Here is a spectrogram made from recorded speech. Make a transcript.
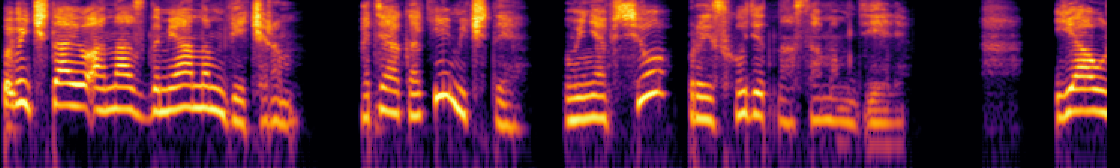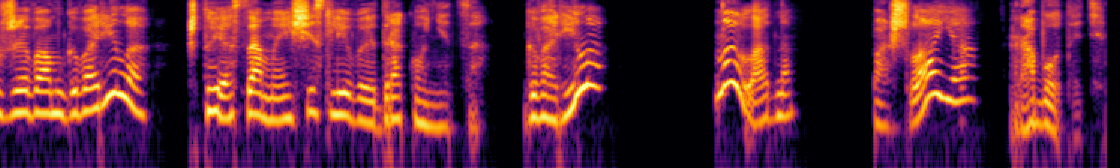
Помечтаю о нас с Дамианом вечером. Хотя какие мечты? У меня все происходит на самом деле. Я уже вам говорила, что я самая счастливая драконица? Говорила? Ну и ладно, пошла я работать.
